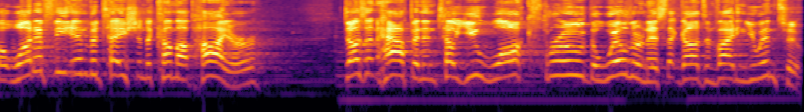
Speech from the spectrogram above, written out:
But what if the invitation to come up higher doesn't happen until you walk through the wilderness that God's inviting you into?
